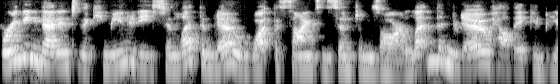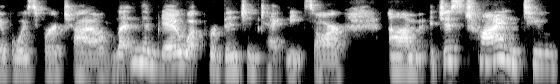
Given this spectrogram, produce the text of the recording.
bringing that into the communities and let them know what the signs and symptoms are, letting them know how they can be a voice for a child, letting them know what prevention techniques are, um, just trying to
